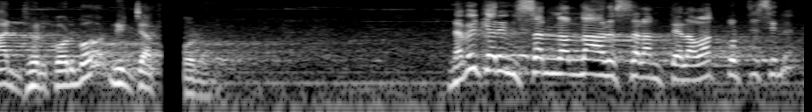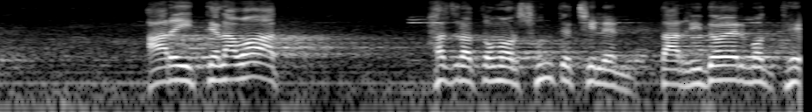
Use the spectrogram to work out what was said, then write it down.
মারধর করব, নির্যাতন করব। নবী করিম সাল্লাহ সাল্লাম তেলাওয়াত করতেছিলেন। আর এই তেলাওয়াত হজরত ওমর শুনতেছিলেন, তার হৃদয়ের মধ্যে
